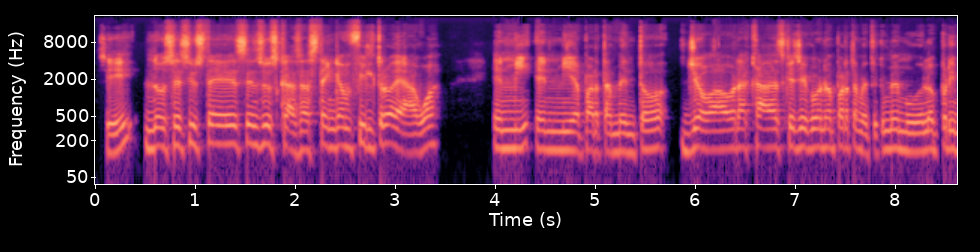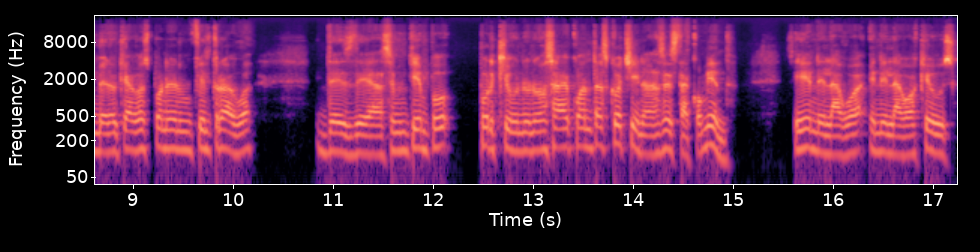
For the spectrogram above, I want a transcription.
Sí, no sé si ustedes en sus casas tengan filtro de agua. En mi, en mi apartamento, yo ahora cada vez que llego a un apartamento que me mudo, lo primero que hago es poner un filtro de agua. Desde hace un tiempo porque uno no sabe cuántas cochinadas está comiendo, ¿sí? En el agua, en el agua que usa.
